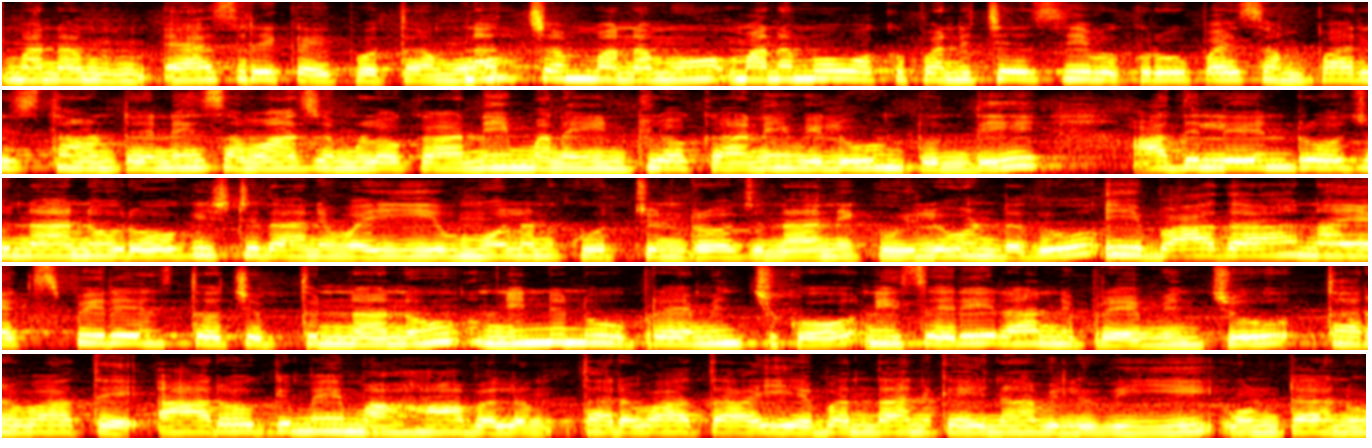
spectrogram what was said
మనం యాసరిక్ నచ్చం మనము మనము ఒక పని చేసి ఒక రూపాయి సంపాదిస్తూ ఉంటేనే సమాజంలో కానీ మన ఇంట్లో కానీ విలువ ఉంటుంది. అది లేని రోజున నువ్వు రోగిష్టి దానివయ్యి మూలను కూర్చున్న రోజున నీకు విలువ ఉండదు. ఈ బాధ నా ఎక్స్పీరియన్స్తో చెప్తున్నాను నిన్ను నువ్వు ప్రేమించుకో నీ శరీరాన్ని ప్రేమించు. తర్వాతే ఆరోగ్యమే మహాబలం. తర్వాత ఏ బంధానికైనా విలువియ్యి ఉంటాను.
